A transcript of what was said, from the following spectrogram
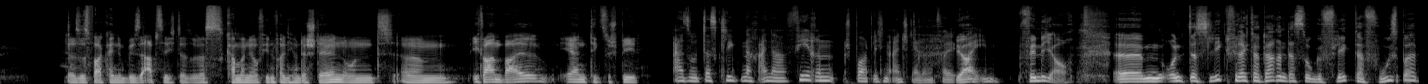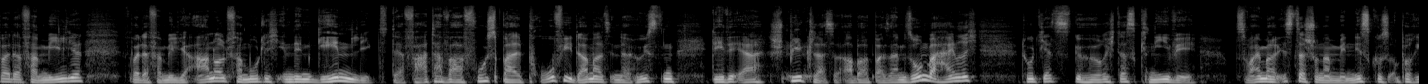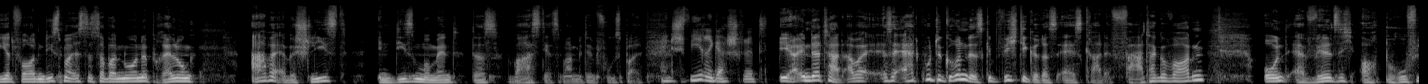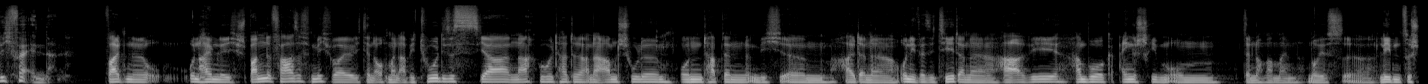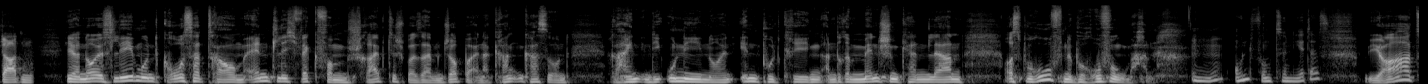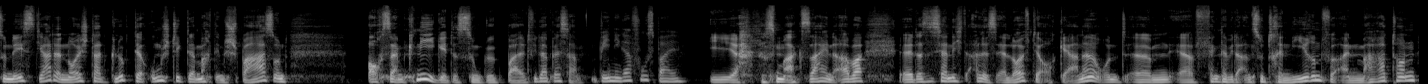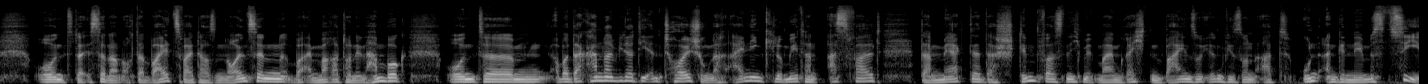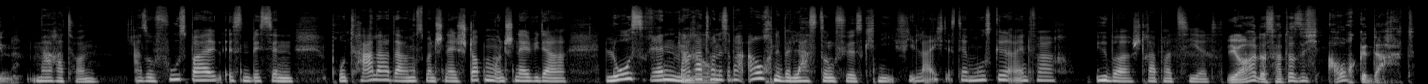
Also es war keine böse Absicht, also das kann man ja auf jeden Fall nicht unterstellen und ähm, ich war am Ball, eher ein Tick zu spät. Also das klingt nach einer fairen sportlichen Einstellung bei, ja, bei ihm. Finde ich auch. Ähm, und das liegt vielleicht auch daran, dass so gepflegter Fußball bei der Familie, bei der Familie Arnold vermutlich in den Genen liegt. Der Vater war Fußballprofi, damals in der höchsten DDR-Spielklasse. Aber bei seinem Sohn, bei Heinrich, tut jetzt gehörig das Knie weh. Zweimal ist er schon am Meniskus operiert worden, diesmal ist es aber nur eine Prellung. Aber er beschließt, in diesem Moment, das war es jetzt mal mit dem Fußball. Ein schwieriger Schritt. Ja, in der Tat. Aber er hat gute Gründe. Es gibt Wichtigeres. Er ist gerade Vater geworden und er will sich auch beruflich verändern. War halt eine unheimlich spannende Phase für mich, weil ich dann auch mein Abitur dieses Jahr nachgeholt hatte an der Abendschule und habe dann mich ähm, halt an der Universität, an der HAW Hamburg eingeschrieben, um dann nochmal mein neues äh, Leben zu starten. Ja, neues Leben und großer Traum. Endlich weg vom Schreibtisch bei seinem Job bei einer Krankenkasse und rein in die Uni, neuen Input kriegen, andere Menschen kennenlernen, aus Beruf eine Berufung machen. Mhm. Und funktioniert das? Ja, zunächst ja, der Neustart Glück, der Umstieg, der macht ihm Spaß und auch seinem Knie geht es zum Glück bald wieder besser. Weniger Fußball. Ja, das mag sein, aber äh, das ist ja nicht alles. Er läuft ja auch gerne und ähm, er fängt dann wieder an zu trainieren für einen Marathon und da ist er dann auch dabei 2019 bei einem Marathon in Hamburg und ähm, aber da kam dann wieder die Enttäuschung nach einigen Kilometern Asphalt. Da merkt er, da stimmt was nicht mit meinem rechten Bein, so irgendwie so eine Art unangenehmes Ziehen. Marathon. Also Fußball ist ein bisschen brutaler, da muss man schnell stoppen und schnell wieder losrennen. Genau. Marathon ist aber auch eine Belastung fürs Knie. Vielleicht ist der Muskel einfach überstrapaziert. Ja, das hat er sich auch gedacht.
